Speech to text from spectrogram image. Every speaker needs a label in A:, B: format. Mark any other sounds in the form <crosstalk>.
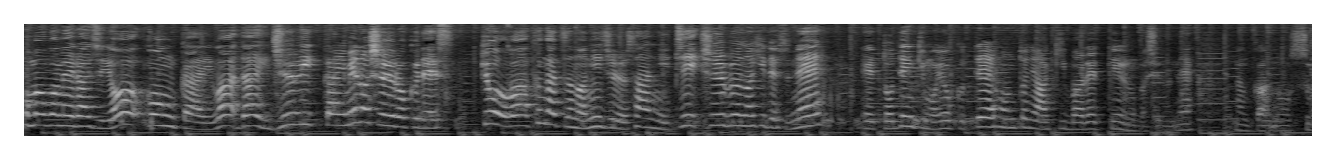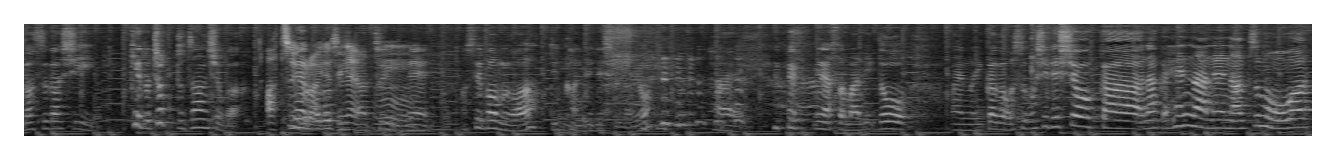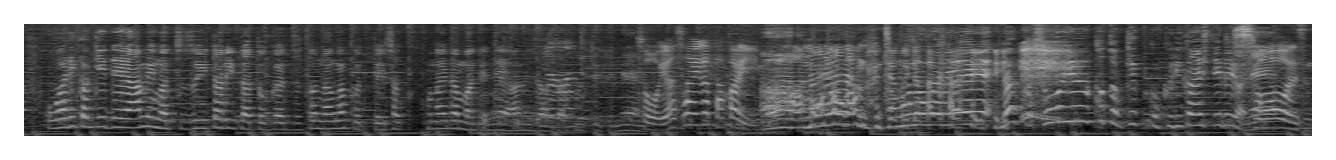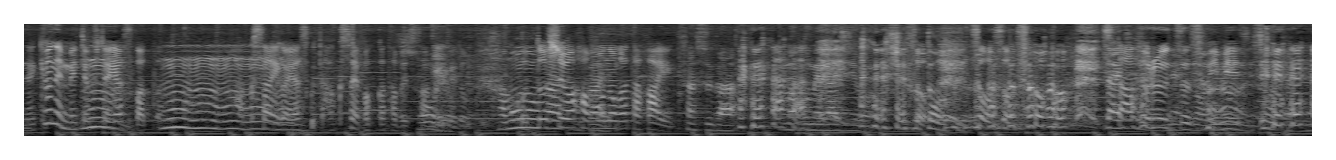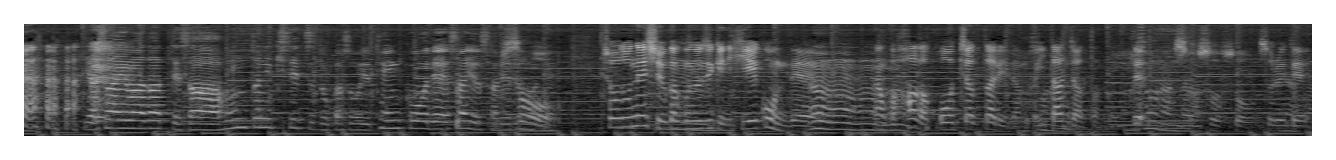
A: えー、駒込ラジオ今回は第11回目の収録です。今日は9月の23日秋分の日ですね。えっと天気も良くて本当に秋晴れっていうのかしらね。なんかあの清々しい。けどちょっと残暑が、
B: 暑いぐらいですね。
A: 暑いね、汗ばむわっていう感じですのよ、はい。<laughs> 皆様にどうあのいかがお過ごしでしょうか？なんか変なね夏も終わ終わりかけで雨が続いたりだとかずっと長くってさこの間までね雨ざーざー降っててね。
B: そう野菜が高い。葉物がめちゃくちゃ高い、
A: ね。なんかそういうこと結構繰り返してるよね。
B: そうですね。去年めちゃくちゃ安かった、
A: うん。うんうんうんうん
B: 白菜が安くて白菜ばっか食べてたんだけど今年は葉物
A: が
B: が高い。
A: さすが。まとめラジオ <laughs> 主婦トーク。
B: そうそうそう。<laughs> スターフルーツのイメージ。
A: そうだよね <laughs> 野菜はだってさ本当に季節とかそういう天候で左右されるの
B: そ
A: で
B: う。ちょうどね収穫の時期に冷え込んで、なんか歯が凍っちゃったりなんか傷んじゃったんだって。
A: そうなんだ。
B: そうそうそう。それで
